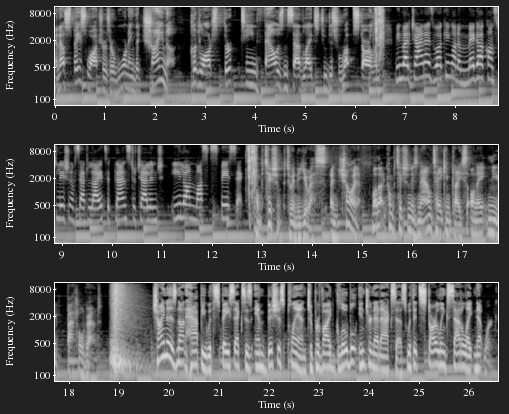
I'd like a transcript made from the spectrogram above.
And now space watchers are warning that China could launch 13,000 satellites to disrupt Starlink. Meanwhile, China is working on a mega constellation of satellites. It plans to challenge Elon Musk's SpaceX. Competition between the US and China. Well, that competition is now taking place on a new battleground. China is not happy with SpaceX's ambitious plan to provide global internet access with its Starlink satellite network.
